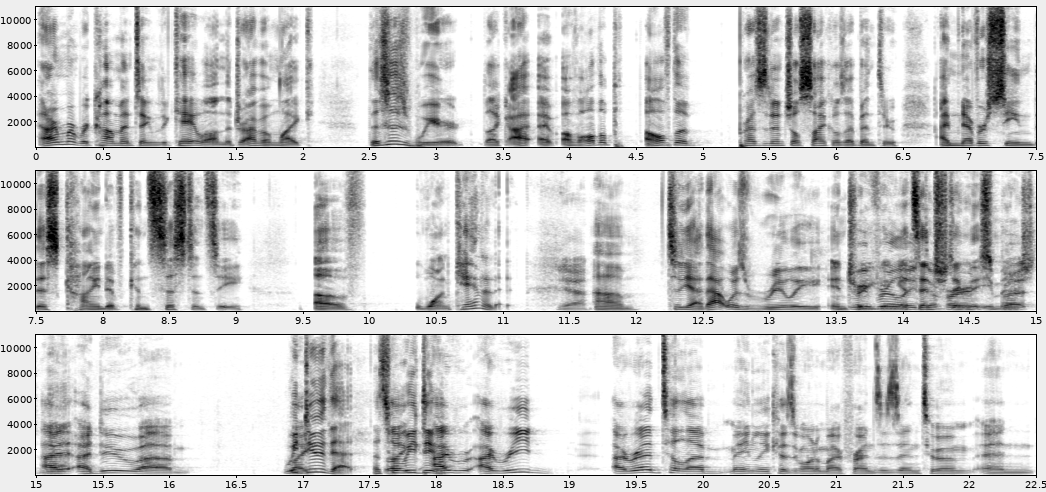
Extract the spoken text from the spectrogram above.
and I remember commenting to Kayla on the drive. I'm like, this is weird. Like I, I of all the all the presidential cycles I've been through, I've never seen this kind of consistency of one candidate. Yeah. Um, so yeah, that was really intriguing. Really it's interesting that you mentioned that. I, I do. Um, We like- do that. That's what we do. I, I read I read Taleb mainly because one of my friends is into him, and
